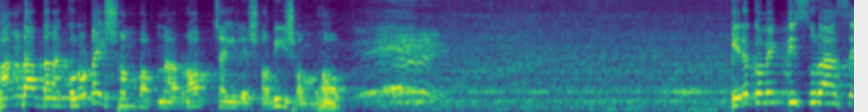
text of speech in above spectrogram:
বান্দার দ্বারা কোনোটাই সম্ভব না, রব চাইলে সবই সম্ভব। এরকম একটি সূরা আছে,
